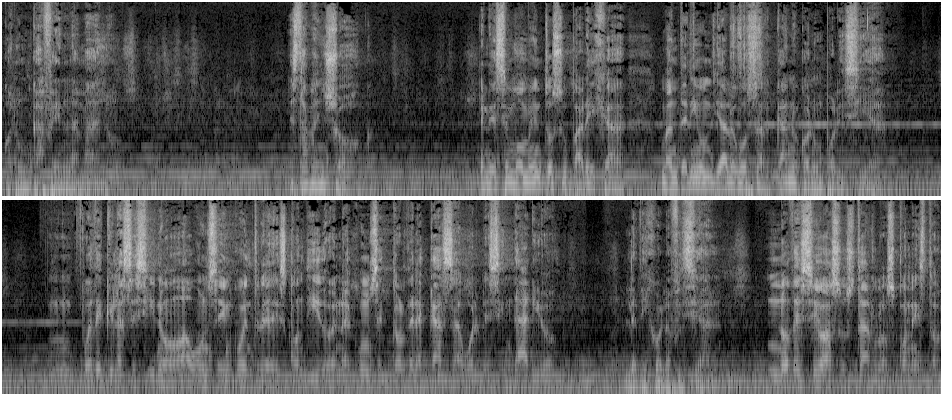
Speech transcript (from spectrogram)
con un café en la mano. Estaba en shock. En ese momento su pareja mantenía un diálogo cercano con un policía. Puede que el asesino aún se encuentre escondido en algún sector de la casa o el vecindario, le dijo el oficial. No deseo asustarlos con esto.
